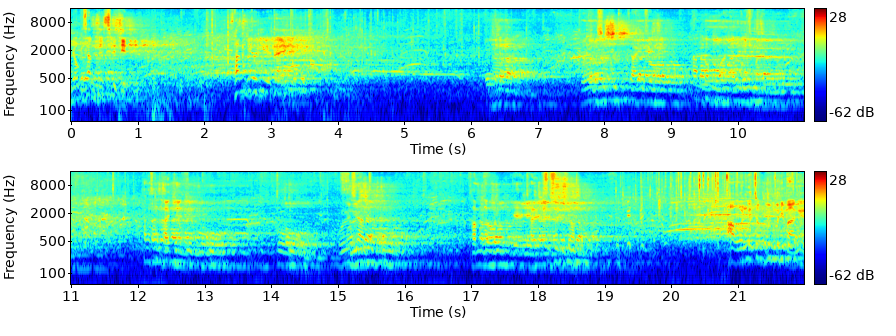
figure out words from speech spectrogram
영상 메시지. 3개월 뒤에 나에게. 시장에서 땀 너무 많이 흘리지 말고 항상 밝게 들고 또 울지 않고 감정 잘 추스리자. 아 원래 좀 눈물이 많은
